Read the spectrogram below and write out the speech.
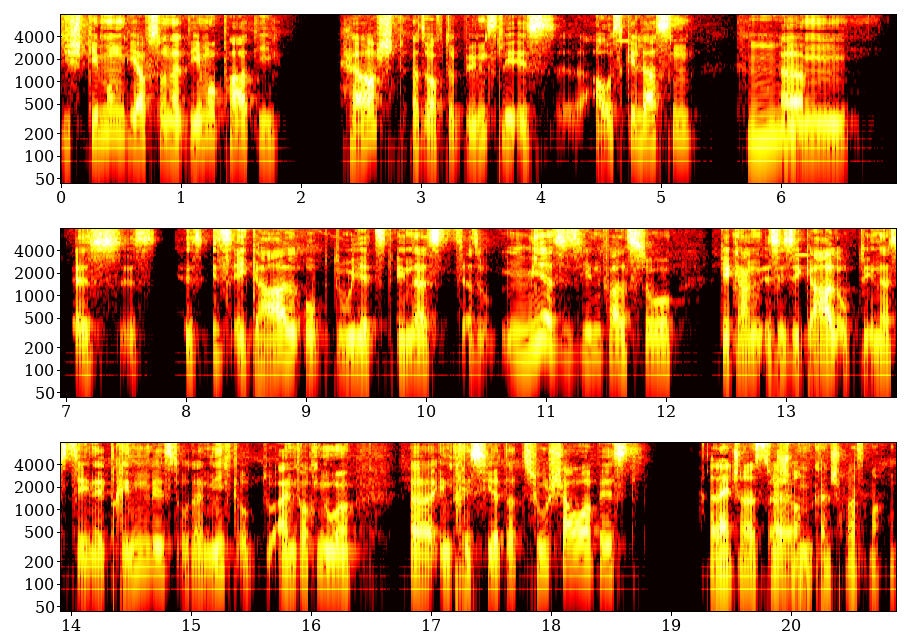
die Stimmung, die auf so einer Demo-Party herrscht, also auf der Bünzli, ist äh, ausgelassen. Hm. Ähm, es, ist, es ist egal, ob du jetzt in der, Sz- also mir ist es jedenfalls so gegangen, es ist egal, ob du in der Szene drin bist oder nicht, ob du einfach nur äh, interessierter Zuschauer bist. Allein schon das Zuschauen ähm, kann Spaß machen.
